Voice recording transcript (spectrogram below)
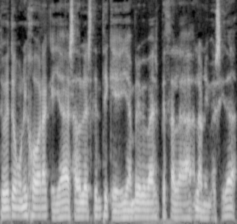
yo tengo un hijo ahora que ya es adolescente y que ya en breve va a empezar la, universidad,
